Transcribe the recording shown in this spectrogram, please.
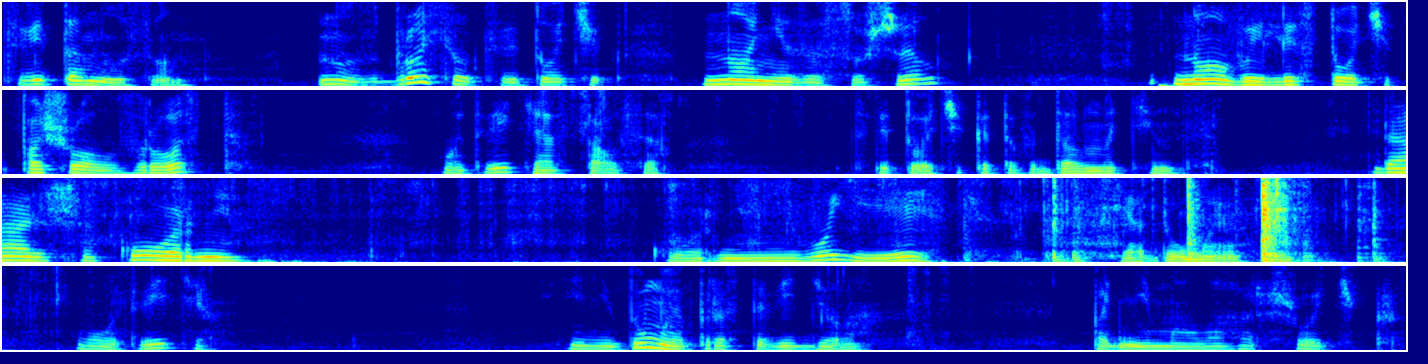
Цветонос он ну, сбросил цветочек, но не засушил. Новый листочек пошел в рост. Вот видите, остался цветочек этого далматинца. Дальше корни. Корни у него есть, я думаю. Вот, видите? И не думаю, просто видела. Поднимала горшочек.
